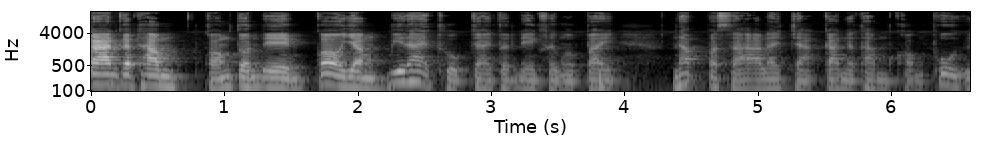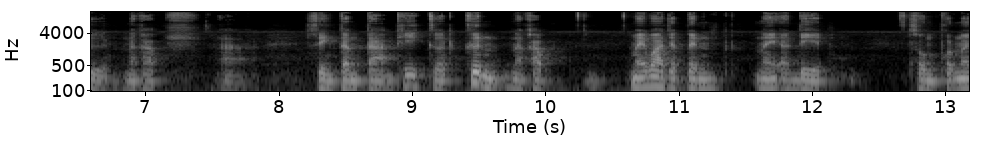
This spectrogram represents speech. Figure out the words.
การกระทำของตนเองก็ยังไม่ได้ถูกใจตนเองเสมอไป นับภาษาอะไรจากการกระทำของผู้อื่นนะครับสิ่งต่างๆที่เกิดขึ้นนะครับ ไม่ว่าจะเป็นในอดีตส่งผลมา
